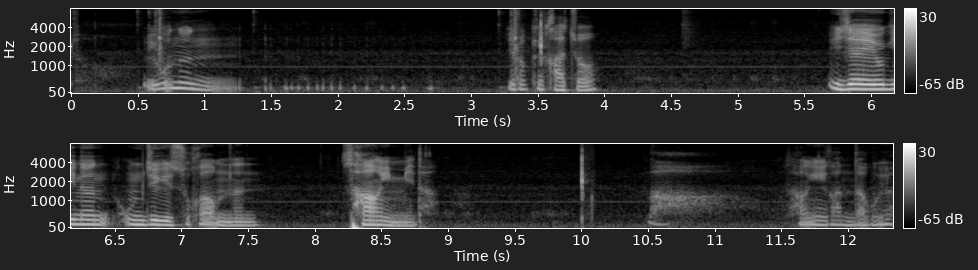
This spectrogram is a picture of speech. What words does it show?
자, 이거는 이렇게 가죠. 이제 여기는 움직일 수가 없는 상황입니다. 아, 상이 간다고요?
